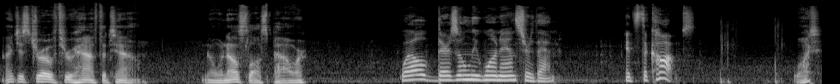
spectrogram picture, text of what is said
I just drove through half the town. No one else lost power. Well, there's only one answer then. It's the cops. What?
